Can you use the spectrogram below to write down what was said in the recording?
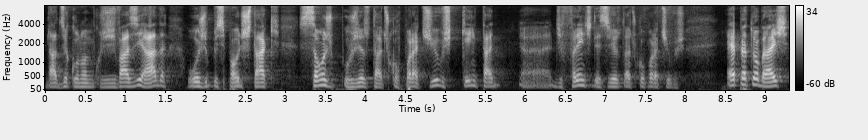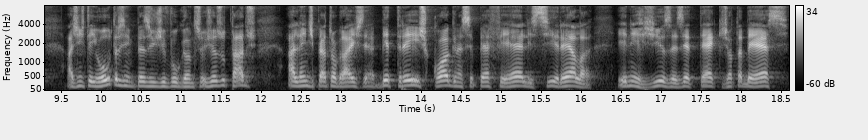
dados econômicos esvaziada. Hoje o principal destaque são os, os resultados corporativos. Quem está uh, de frente desses resultados corporativos é Petrobras. A gente tem outras empresas divulgando seus resultados, além de Petrobras, é B3, Cogna, CPFL, Cirela, Energisa, Zetec, JBS,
